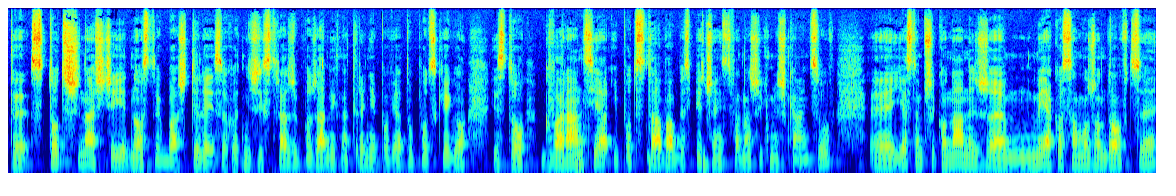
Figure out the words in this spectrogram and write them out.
te 113 jednostek, bo aż tyle jest Ochotniczych Straży Pożarnych na terenie powiatu płockiego, jest to gwarancja i podstawa bezpieczeństwa naszych mieszkańców. E, jestem przekonany, że my jako samorządowcy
